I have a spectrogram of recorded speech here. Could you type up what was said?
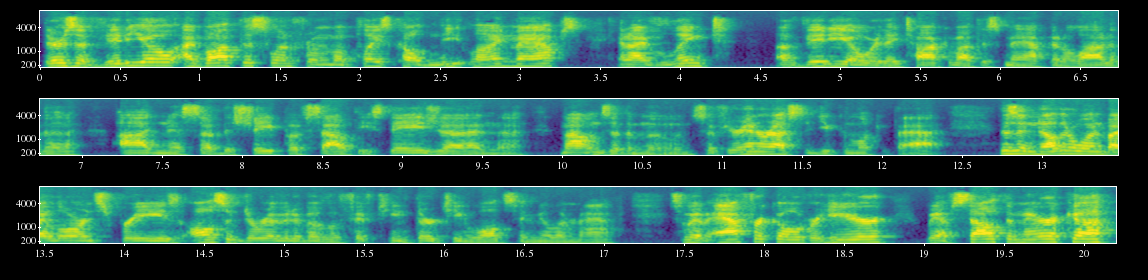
There's a video. I bought this one from a place called Neatline Maps, and I've linked a video where they talk about this map and a lot of the oddness of the shape of Southeast Asia and the mountains of the moon. So if you're interested, you can look at that. There's another one by Lawrence Fries, also derivative of a 1513 Waldseemüller map. So we have Africa over here. We have South America,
